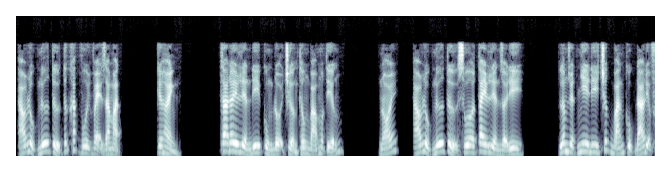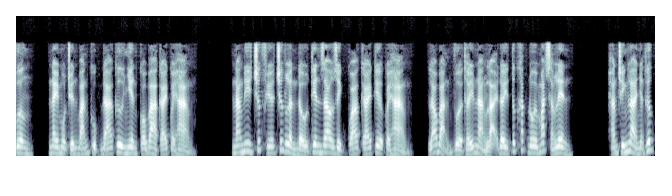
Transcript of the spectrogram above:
áo lục nữ tử tức khắc vui vẻ ra mặt. Kêu hành. Ta đây liền đi cùng đội trưởng thông báo một tiếng. Nói, áo lục nữ tử xua tay liền rời đi. Lâm Duyệt Nhi đi trước bán cục đá địa phương, này một chuyến bán cục đá cư nhiên có ba cái quầy hàng. Nàng đi trước phía trước lần đầu tiên giao dịch quá cái kia quầy hàng, lão bản vừa thấy nàng lại đây tức khắc đôi mắt sáng lên. Hắn chính là nhận thức,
